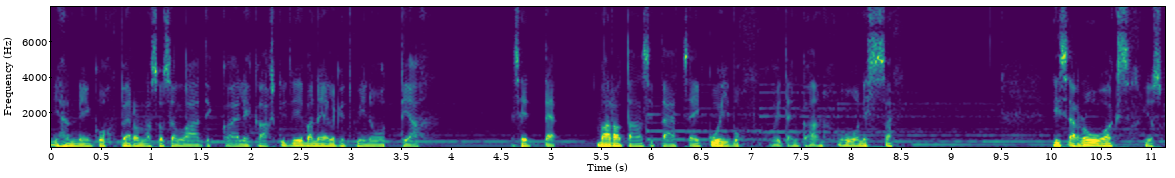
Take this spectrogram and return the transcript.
ihan niin kuin perunasosen laatikko, eli 20-40 minuuttia. Ja sitten varotaan sitä, että se ei kuivu kuitenkaan uunissa. Lisäruuaksi, jos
